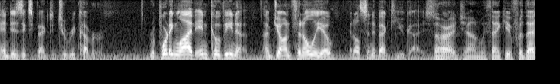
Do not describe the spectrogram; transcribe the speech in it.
and is expected to recover. Reporting live in Covina, I'm John Fenoglio, and I'll send it back to you guys. All right, John, we thank you for that.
